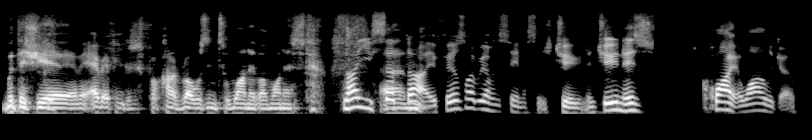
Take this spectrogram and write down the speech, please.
With this year, I mean, everything just kind of rolls into one. If I'm honest. Now you said Um, that, it feels like we haven't seen her since June, and June is quite a while ago.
